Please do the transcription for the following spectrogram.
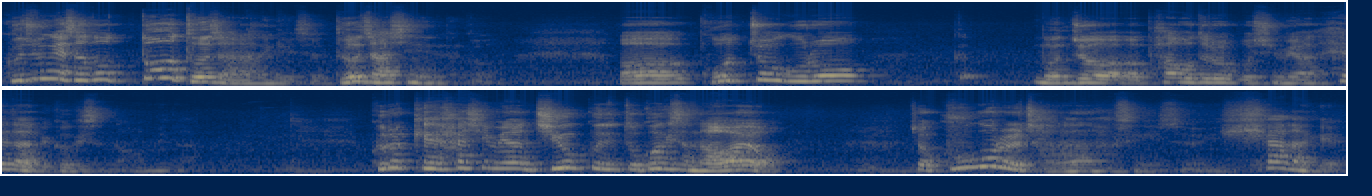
그 중에서도 또 더 잘하는 게 있어요. 더 자신 있는 거. 어 그쪽으로 먼저 파고들어 보시면 해답이 거기서 나옵니다. 그렇게 하시면 지옥군이 또 거기서 나와요. 저 국어를 잘하는 학생이 있어요. 희한하게.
